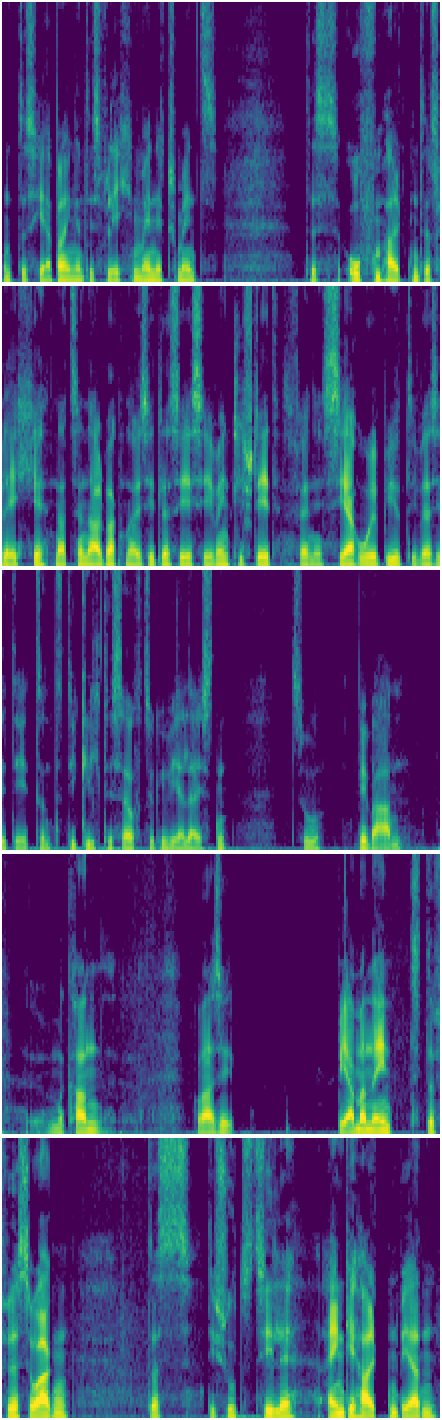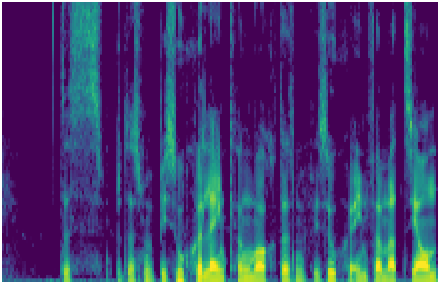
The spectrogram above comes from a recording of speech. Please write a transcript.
und das Herbringen des Flächenmanagements, das Offenhalten der Fläche Nationalpark Neusiedlersee Seewinkel steht für eine sehr hohe Biodiversität und die gilt es auch zu gewährleisten, zu bewahren. Man kann quasi permanent dafür sorgen, dass die Schutzziele eingehalten werden, dass, dass man Besucherlenkung macht, dass man Besucherinformation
